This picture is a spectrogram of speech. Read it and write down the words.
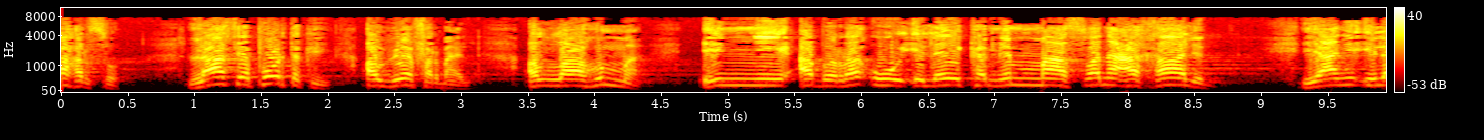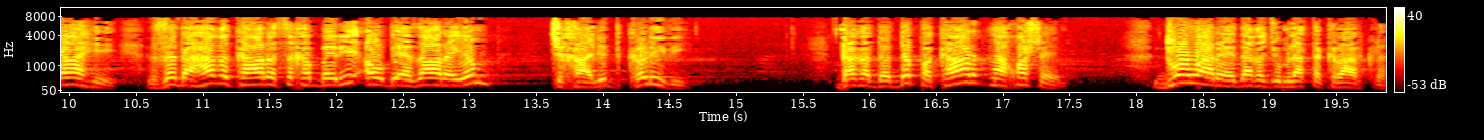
قهر سو لاس یې پورته کی او وی فرمایل اللهم انی ابرأ الیک مما صنع خالد یعنی الهی زه د هغه کار څخه بری او بیزار یم چې خالد کړی دی دغه د ده په کار ناخوښه یم. دوه واره یې دغه جمله تکرار کړه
